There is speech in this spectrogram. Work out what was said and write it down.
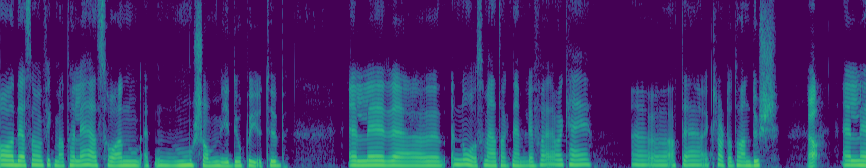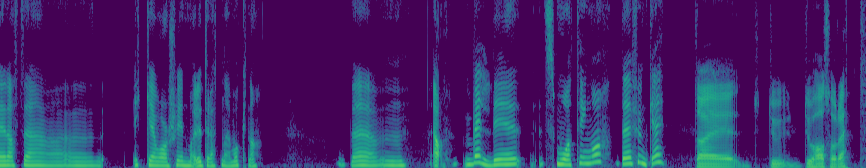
og det som fikk meg til å le, jeg så en, en morsom video på YouTube. Eller uh, noe som jeg er takknemlig for. OK, uh, at jeg klarte å ta en dusj. Ja. Eller at jeg ikke var så innmari trøtt når jeg våkna. Det mm, Ja, veldig små ting òg. Det funker. Det er, du, du har så rett.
